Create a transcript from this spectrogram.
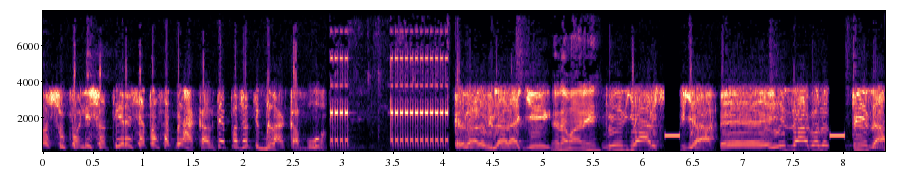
τόσο πολλοί σωτήρες έπαθα πλάκα. Δεν έπαθα την πλάκα μου. Έλα, ρε φιλαράκι. Έλα, Μάρι. Μύδια αρχίδια. Ε, είδα κολοπίδα.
